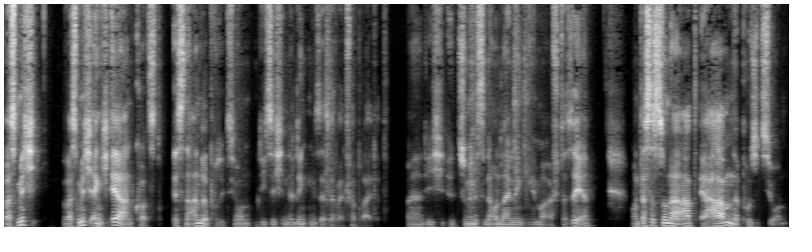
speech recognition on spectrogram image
Was mich was mich eigentlich eher ankotzt, ist eine andere Position, die sich in der Linken sehr, sehr weit verbreitet, äh, die ich zumindest in der Online-Linken immer öfter sehe. Und das ist so eine Art erhabene Position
